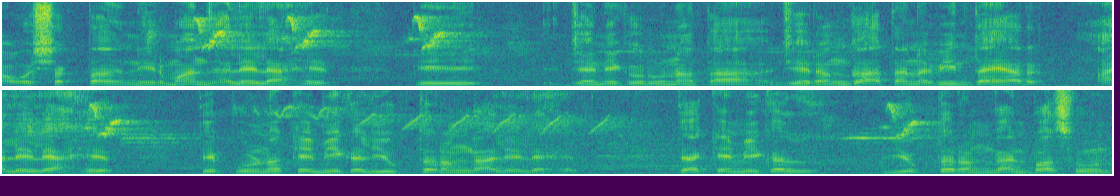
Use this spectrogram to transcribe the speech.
आवश्यकता निर्माण झालेल्या आहेत की जेणेकरून आता जे रंग आता नवीन तयार आलेले आहेत ते पूर्ण केमिकलयुक्त रंग आलेले आहेत. त्या केमिकलयुक्त रंगांपासून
